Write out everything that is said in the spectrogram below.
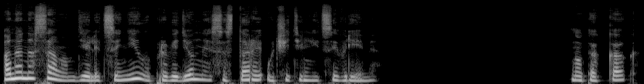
Она на самом деле ценила проведенное со старой учительницей время. «Ну так как?»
